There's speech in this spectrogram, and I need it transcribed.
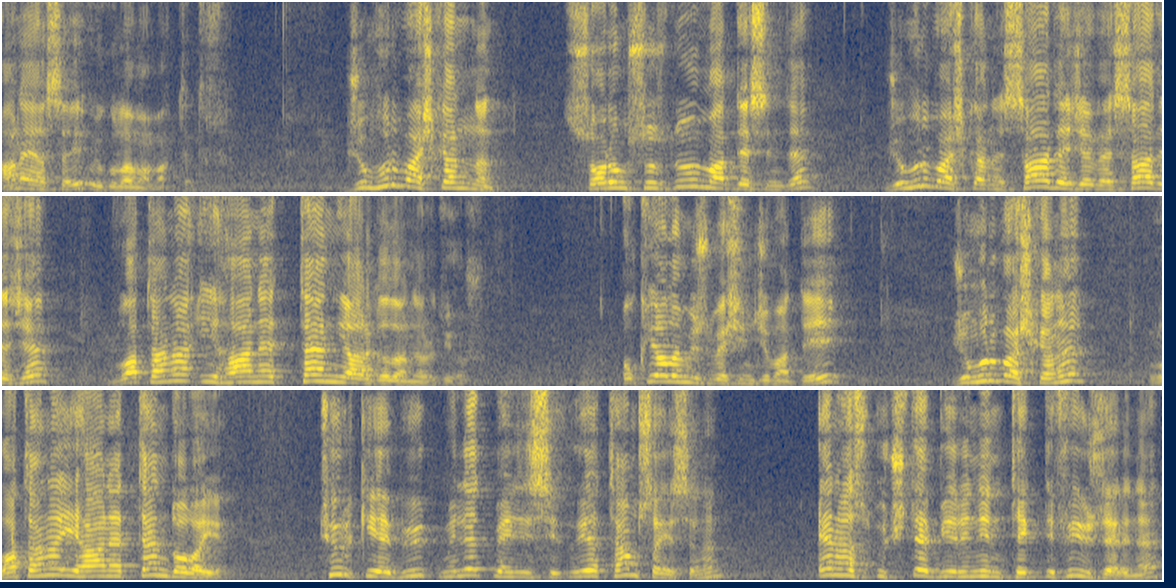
anayasayı uygulamamaktadır. Cumhurbaşkanının sorumsuzluğu maddesinde Cumhurbaşkanı sadece ve sadece vatana ihanetten yargılanır diyor. Okuyalım 105. maddeyi. Cumhurbaşkanı vatana ihanetten dolayı Türkiye Büyük Millet Meclisi üye tam sayısının en az üçte birinin teklifi üzerine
